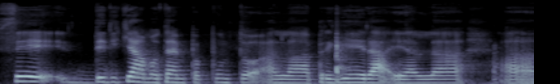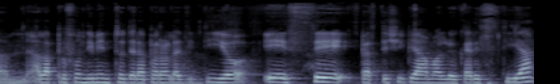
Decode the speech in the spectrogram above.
se dedichiamo tempo appunto alla preghiera e alla, um, all'approfondimento della parola di Dio e se partecipiamo all'Eucarestia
